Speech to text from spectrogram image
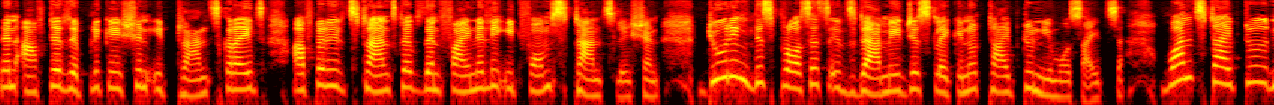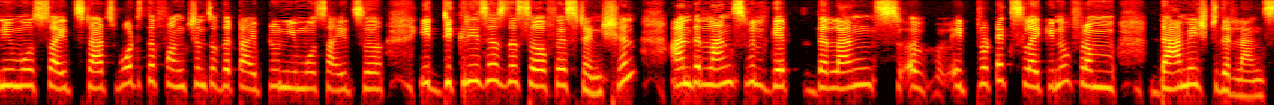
then then after replication it transcribes. After it's transcribes then finally it forms translation. During this process it's damages like you know type 2 pneumocytes. Once type 2 pneumocyte starts what's the functions of the type 2 pneumocytes? Uh, it decreases the surface tension and the lungs will get the lungs uh, it protects like you know from damage to the lungs.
